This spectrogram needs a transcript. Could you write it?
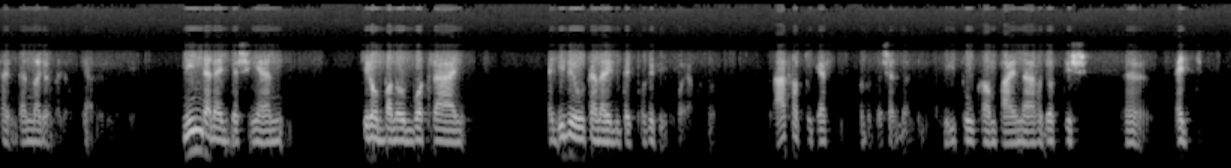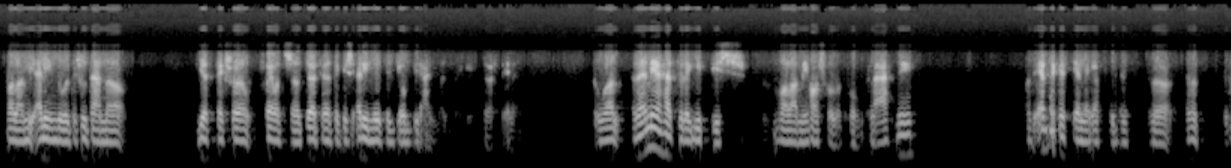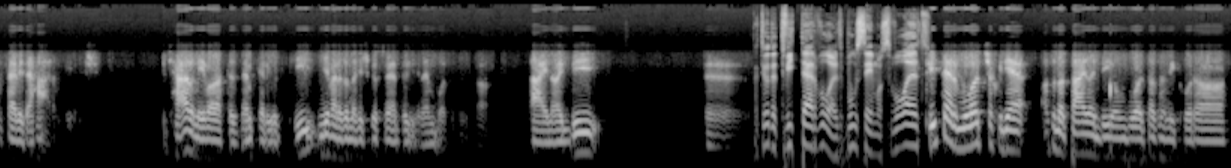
szerintem nagyon-nagyon kell örülni. Minden egyes ilyen kirobbanó botrány egy idő után elindít egy pozitív folyamatot. Láthattuk ezt adott esetben a MeToo kampánynál, hogy ott is egy valami elindult, és utána jöttek sor, folyamatosan a történetek, és elindult egy jobb irányba az egész történet. Szóval remélhetőleg itt is valami hasonlót fogunk látni. Az érdekes tényleg az, hogy ez, a, ez, a, felvétel három három év alatt ez nem került ki. Nyilván ez annak is köszönhető, hogy nem volt a táj nagy díj. Hát jó, de Twitter volt, Buszémosz volt. Twitter volt, csak ugye azon a táj nagy díjon volt az, amikor a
